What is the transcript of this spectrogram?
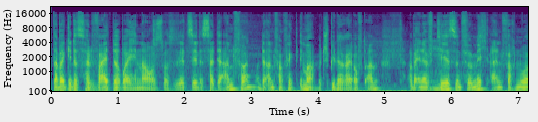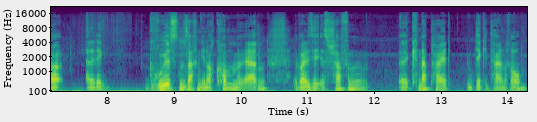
dabei geht es halt weit darüber hinaus. Was wir jetzt sehen, ist halt der Anfang und der Anfang fängt immer mit Spielerei oft an. Aber NFTs mhm. sind für mich einfach nur einer der größten Sachen, die noch kommen werden, weil sie es schaffen, äh, Knappheit im digitalen Raum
